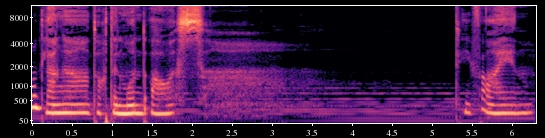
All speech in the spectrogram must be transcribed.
und lange durch den Mund aus. Tief ein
